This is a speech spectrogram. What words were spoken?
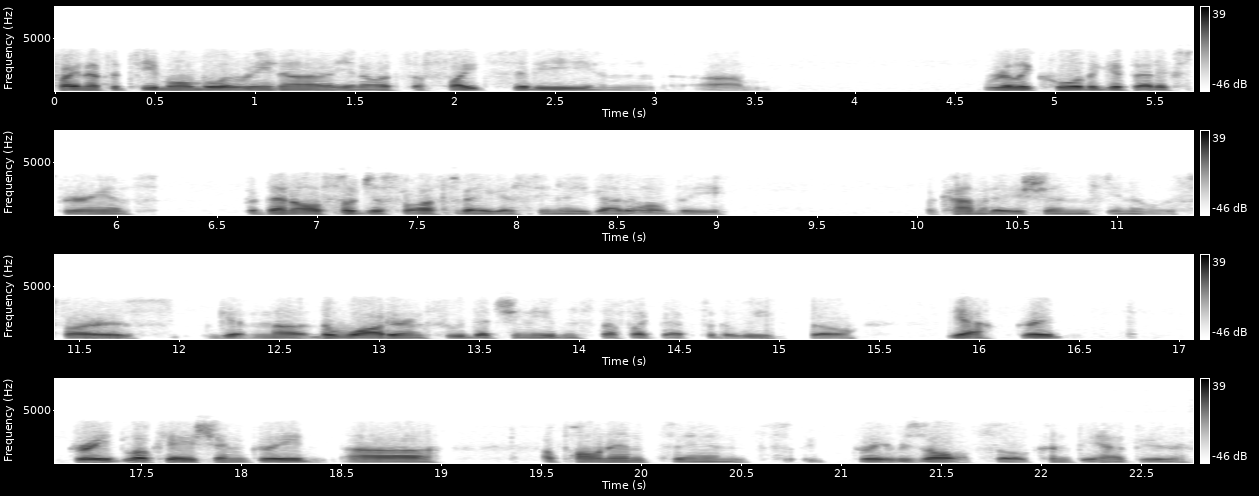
Fighting at the T-Mobile Arena, you know, it's a fight city, and um, really cool to get that experience. But then also just Las Vegas, you know, you got all the accommodations, you know, as far as getting the the water and food that you need and stuff like that for the week. So, yeah, great, great location, great uh, opponent and great results. So couldn't be happier.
